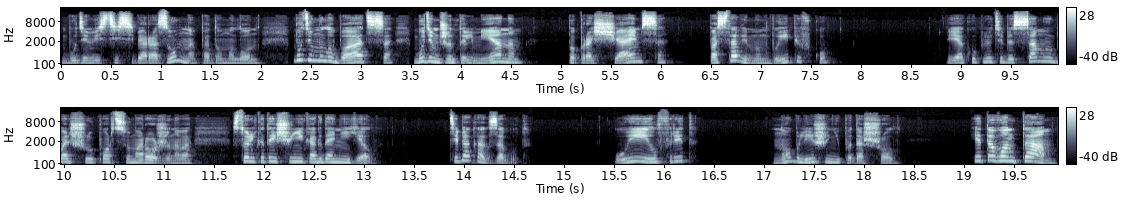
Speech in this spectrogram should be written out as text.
«Будем вести себя разумно», — подумал он. «Будем улыбаться, будем джентльменом, попрощаемся, поставим им выпивку». «Я куплю тебе самую большую порцию мороженого. Столько ты еще никогда не ел. Тебя как зовут?» «Уилфрид». Но ближе не подошел. «Это вон там!»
